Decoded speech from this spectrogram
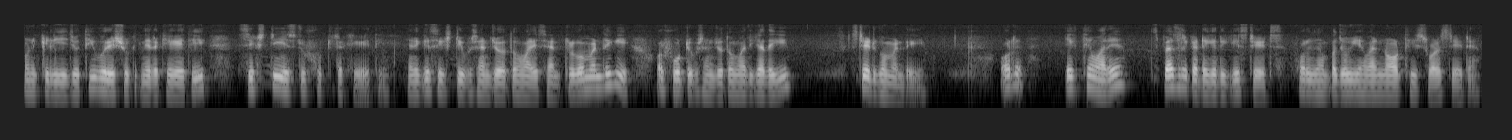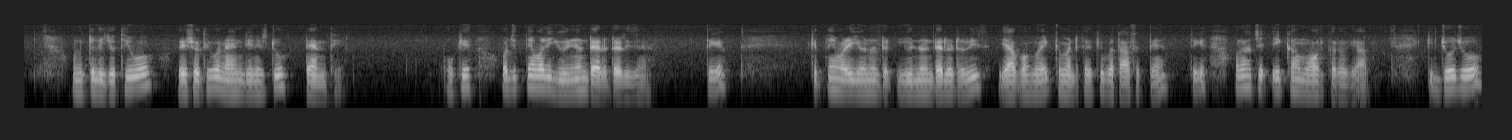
उनके लिए जो थी वो रेशो कितनी रखी गई थी? सिक्सटी इज़ टू फोर्टी रखी गई थी। यानी कि सिक्सटी परसेंट जो तो हमारी सेंट्रल गवर्नमेंट देगी और फोर्टी परसेंट जो तो हमारी क्या देगी? स्टेट गवर्नमेंट देगी। और एक थे हमारे स्पेशल कैटेगरी के स्टेट्स। फॉर एग्जांपल, जो ये हमारे नॉर्थ ईस्ट वाले स्टेट हैं। उनके लिए जो थी वो रेशो थी वो नाइनटीन इज़ टू टेन थी। ओके और जितने हमारी यूनियन टेरिटरीज हैं, ठीक है? कितने हमारी यूनियन यूनियन टेरिटरीज ये आप हमें कमेंट करके बता सकते हैं, ठीक है? और आज एक काम और करोगे आप, कि जो जो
